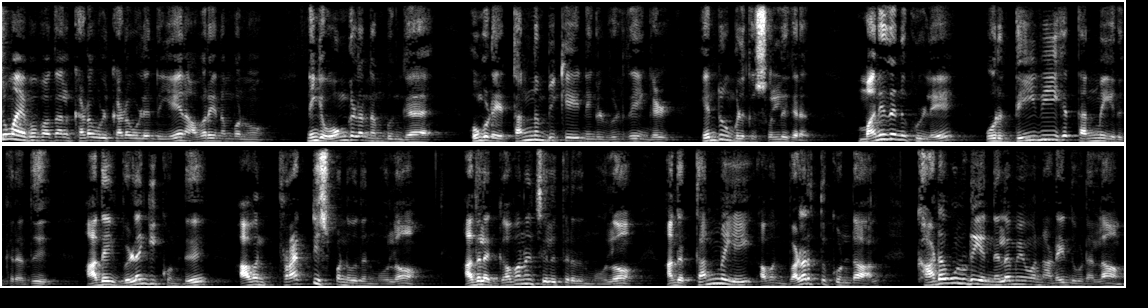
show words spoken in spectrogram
சும்மா எப்போ பார்த்தாலும் கடவுள் கடவுள் என்று ஏன் அவரை நம்பணும்? நீங்கள் உங்களை நம்புங்க. உங்களுடைய தன்னம்பிக்கையை நீங்கள் விடுதீங்கள் என்று உங்களுக்கு சொல்லுகிறது. மனிதனுக்குள்ளே ஒரு தெய்வீக தன்மை இருக்கிறது. அதை விளங்கி கொண்டு அவன் பிராக்டிஸ் பண்ணுவதன் மூலம் அதில் கவனம் செலுத்துறதன் மூலம் அந்த தன்மையை அவன் வளர்த்து கொண்டால் கடவுளுடைய நிலைமை அவன் அடைந்து விடலாம்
